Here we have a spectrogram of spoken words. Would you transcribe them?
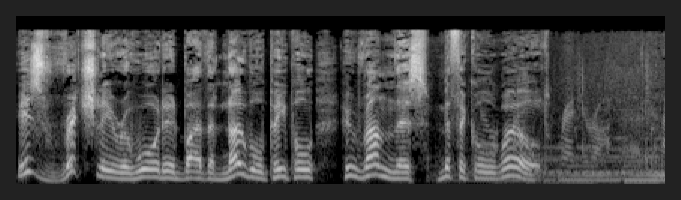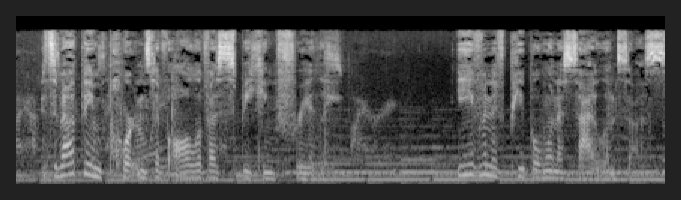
is richly rewarded by the noble people who run this mythical world. It's about the importance of all of us speaking freely, even if people want to silence us,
